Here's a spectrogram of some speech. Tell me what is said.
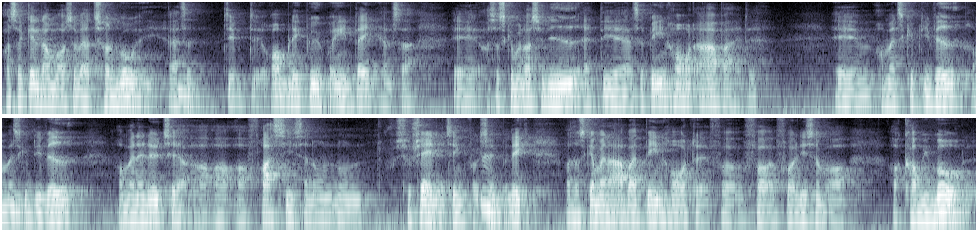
og så gælder det om også at være tålmodig. Altså, mm. det, det, Rom bliver ikke bygget på en dag, altså. Øh, og så skal man også vide, at det er altså benhårdt arbejde, øh, og man skal blive ved, og man skal blive ved, og man er nødt til at, at, at frasige sig nogle, nogle sociale ting, for eksempel. Mm. Ikke? Og så skal man arbejde benhårdt øh, for, for, for ligesom at, at komme i mål.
